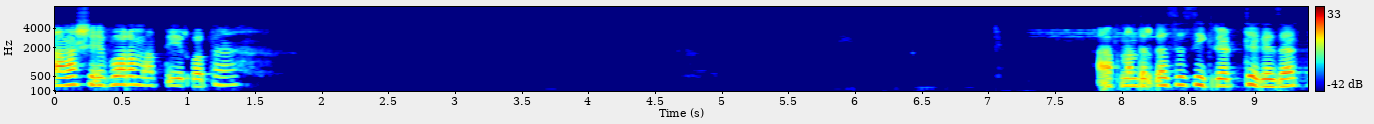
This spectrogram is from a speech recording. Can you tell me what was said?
আমার সে পরম আত্মীয়ের কথা। আপনাদের কাছে সিক্রেট থেকে যাক।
